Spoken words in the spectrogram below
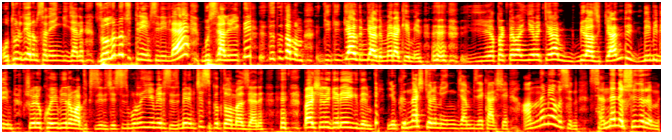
Otur diyorum sana Engican'ı. Zorla mı tutturayım seninle? ha? Bu silahla birlikte. T- t- Tamam G- g- geldim geldim merak etmeyin. Yatakta ben yemek yemem birazcık yani de ne bileyim. Şöyle koyabilirim artık sizin için. Siz burada yiyebilirsiniz. Benim için sıkıntı olmaz yani. ben şöyle geriye giderim. Yakınlaş diyorum Engican bize karşı. Anlamıyor musun? Senden hoşlanırım.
